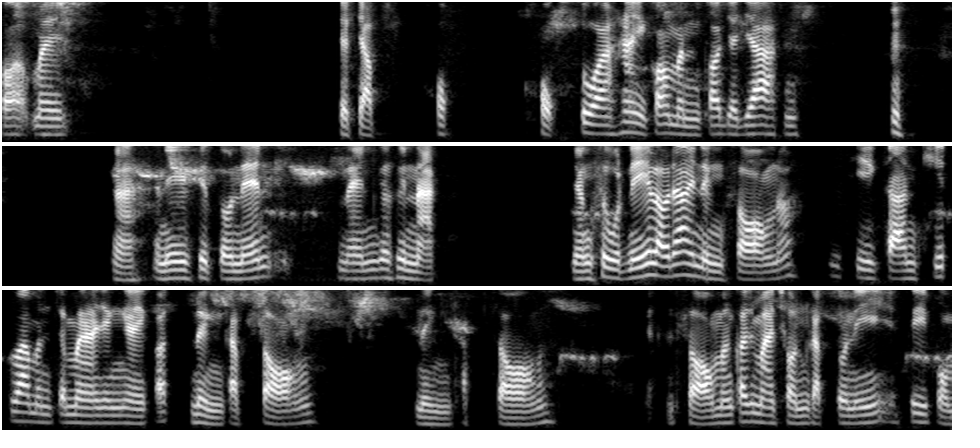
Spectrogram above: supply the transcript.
ก็ไม่ จะจับหกหกตัวให้ก็มันก็จะยากนะอันนี้คือตัวเน้น เน้นก็คือหนัก อย่างสูตรนี้เราได้หนึ่งสองเนาะวิธีการคิดว่ามันจะมายังไงก็หนึ่งกับสองหนึ่งกับสอง สองมันก็จะมาชนกับตัวนี้ที่ผม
